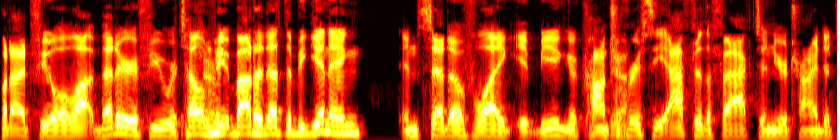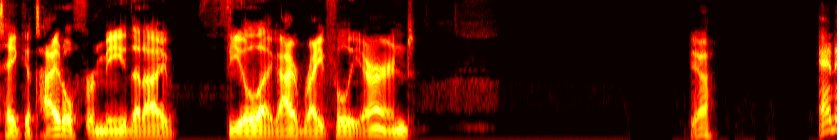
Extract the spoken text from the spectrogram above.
but I'd feel a lot better if you were telling Sure. me about it at the beginning instead of like it being a controversy after the fact and you're trying to take a title from me that I feel like I rightfully earned. Yeah. and-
